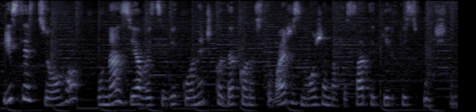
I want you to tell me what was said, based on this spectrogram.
Після цього у нас з'явиться віконечко, де користувач зможе написати кількість учнів.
